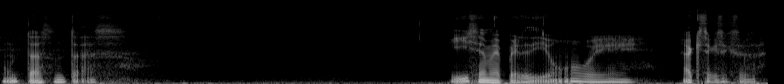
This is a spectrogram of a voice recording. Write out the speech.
Sontas, sontas. Y se me perdió, güey. Aquí está, aquí está, aquí está.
